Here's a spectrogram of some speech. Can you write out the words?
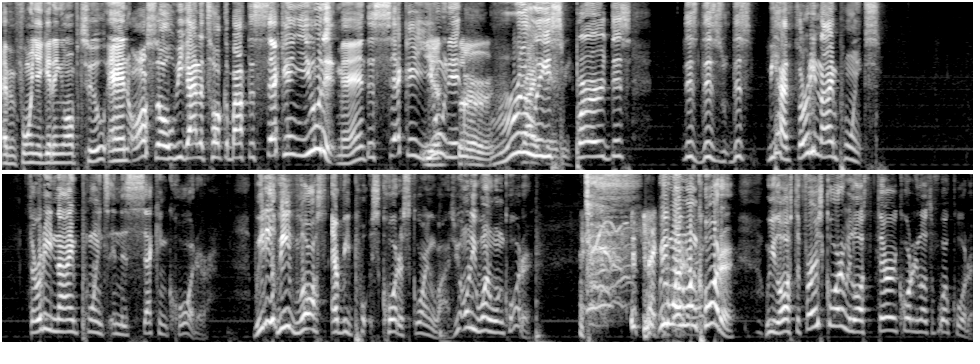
Evan Fournier getting off too. And also, we got to talk about the second unit, man. The second Yes, unit sir. really Right, baby. spurred this this this this we had 39 points 39 points in the second quarter we we lost every quarter scoring wise we only won one quarter. We won one quarter. we lost the first quarter we lost the third quarter we lost the fourth quarter.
